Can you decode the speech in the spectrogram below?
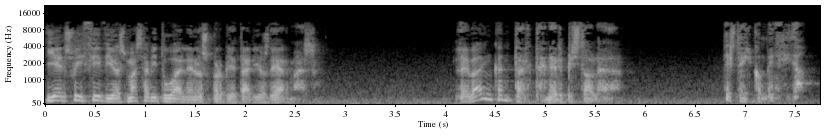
Y el suicidio es más habitual en los propietarios de armas. Le va a encantar tener pistola. Estoy convencido.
